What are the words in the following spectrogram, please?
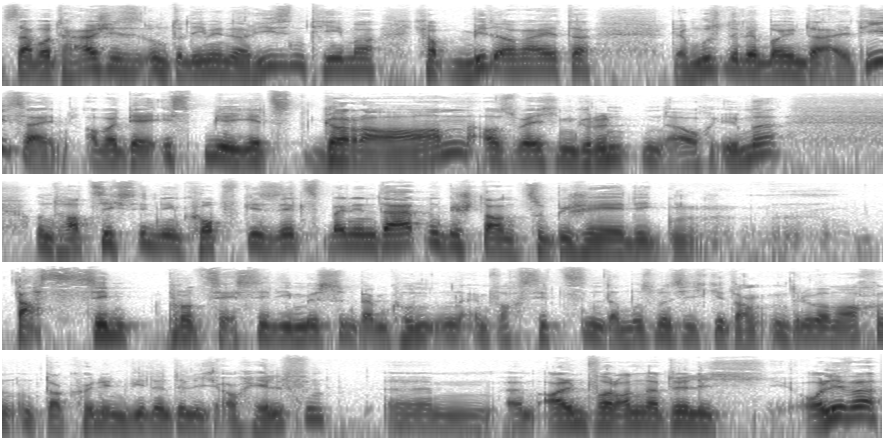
Sabotage ist im Unternehmen ein Riesenthema. Ich habe einen Mitarbeiter, der muss nicht einmal in der IT sein, aber der ist mir jetzt gram, aus welchen Gründen auch immer, und hat sich in den Kopf gesetzt, meinen Datenbestand zu beschädigen das sind Prozesse, die müssen beim Kunden einfach sitzen. Da muss man sich Gedanken drüber machen und da können wir natürlich auch helfen. Ähm, ähm, allem voran natürlich Oliver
